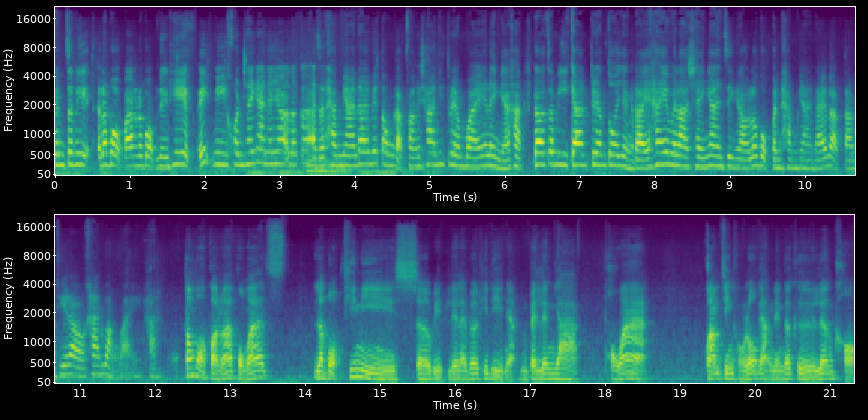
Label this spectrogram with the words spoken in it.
มันจะมีระบบบางระบบหนึ่งที่เอ้ยมีคนใช้งานเยอะๆแล้วก็อาจจะทำงานได้ไม่ตรงกับฟังก์ชันที่เตรียมไว้อะไรอย่างเงี้ยค่ะ เราจะมีการเตรียมตัวอย่างไร ให้เวลาใช้งานจริงแล้วระบบมันทำงานได้แบบตามที่เราคาดหวังไว้ค่ะ ต้องบอกก่อนว่าผมว่า ระบบที่มี Service Reliable ที่ดีเนี่ยมันเป็นเรื่องยาก เพราะว่าความจริงของโลกอย่างหนึ่งก็คือเรื่องของ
